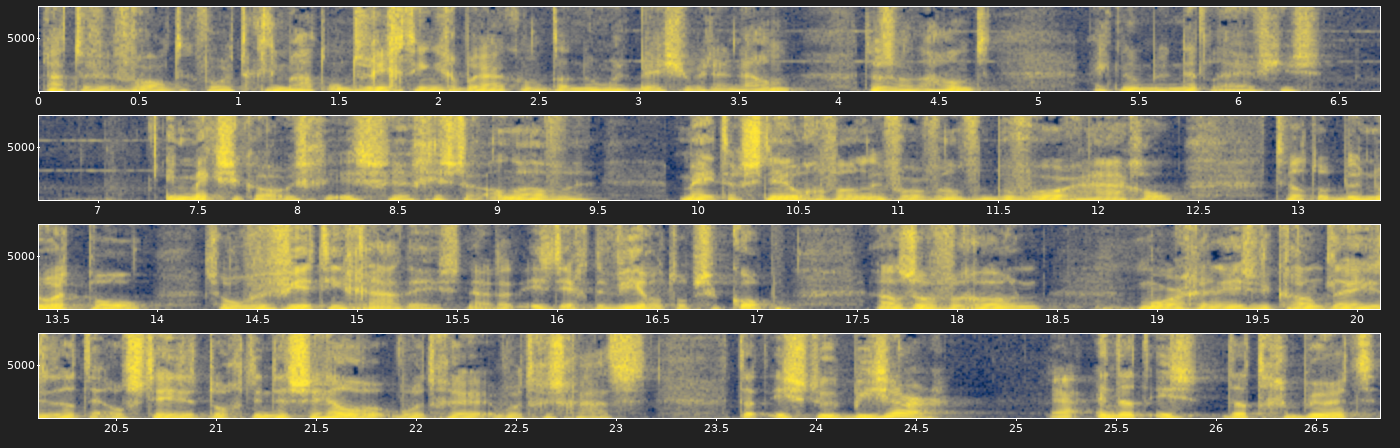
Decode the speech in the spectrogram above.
laten we vooral het woord klimaatontwrichting gebruiken, want dan noemen we het bestje bij de naam. Dat is aan de hand. Ik noemde net al eventjes. In Mexico is, is eh, gisteren anderhalve meter sneeuw gevallen in vorm van bevroren hagel. Terwijl het op de Noordpool zo ongeveer 14 graden is. Nou, dat is echt de wereld op zijn kop. Alsof we gewoon morgen ineens in de krant lezen dat de Elfstedentocht in de Sahel wordt, wordt geschaatst. Dat is natuurlijk bizar. Ja. En dat, is, dat gebeurt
